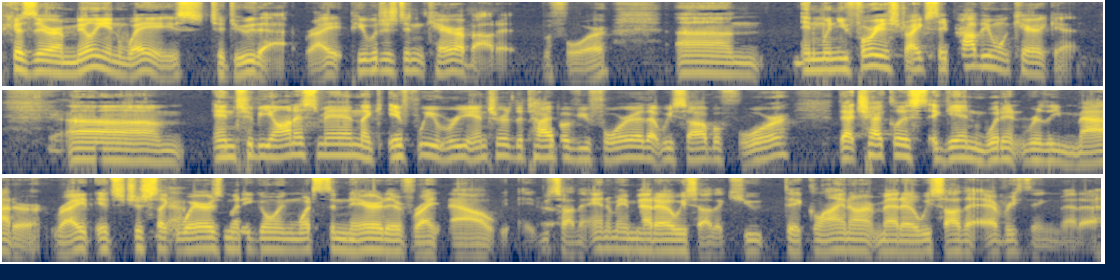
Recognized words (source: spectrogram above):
Because there are a million ways to do that right? People just didn't care about it before. Um, and when euphoria strikes they probably won't care again. Yeah. um, and to be honest man like if we re-entered the type of euphoria that we saw before that checklist again wouldn't really matter, right? It's just like yeah. where's money going? What's the narrative right now? We, we, saw the anime meta, we saw the cute thick line art meta, we saw the everything meta.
